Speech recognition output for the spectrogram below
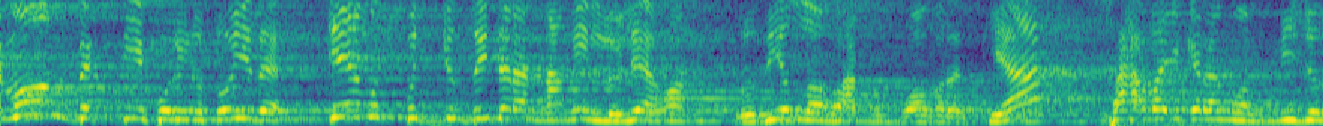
এমন ব্যক্তি পরিণত হয়ে দে, কেয়ামত পর্যন্ত তারা নামিন লইলে এখন রদিয়াল্লাহ আনহু বাবারের কিয়া? সাহাবাই কেরামল নিজের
